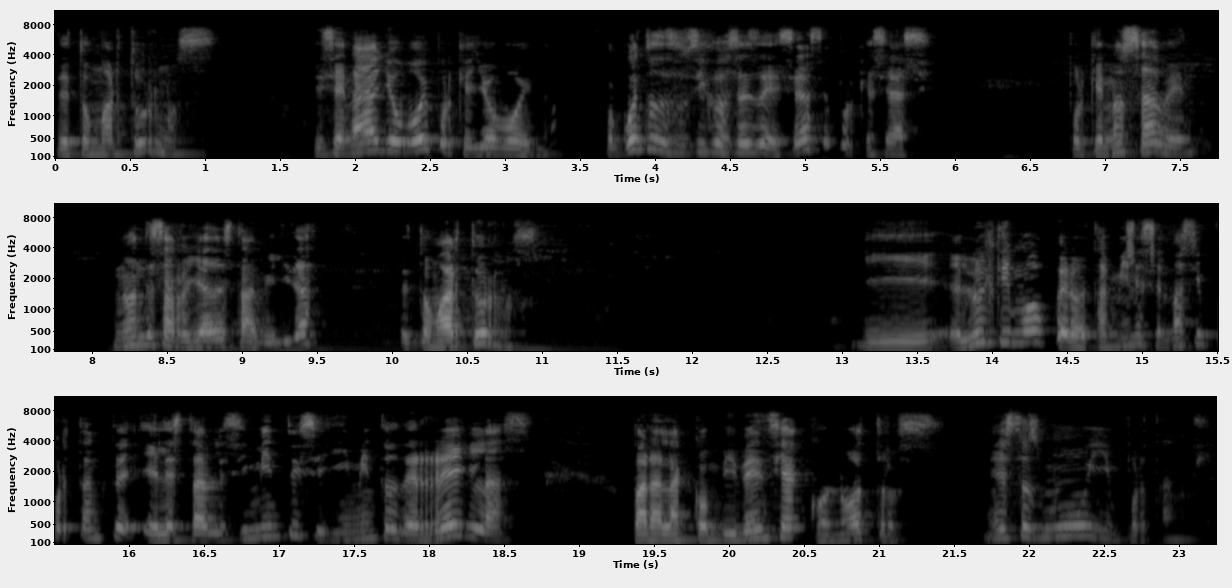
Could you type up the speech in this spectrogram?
de tomar turnos. Dicen, ah, yo voy porque yo voy, ¿no? ¿O cuántos de sus hijos es de se hace porque se hace? Porque no saben, no han desarrollado esta habilidad de tomar turnos. Y el último, pero también es el más importante, el establecimiento y seguimiento de reglas para la convivencia con otros. Esto es muy importante.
